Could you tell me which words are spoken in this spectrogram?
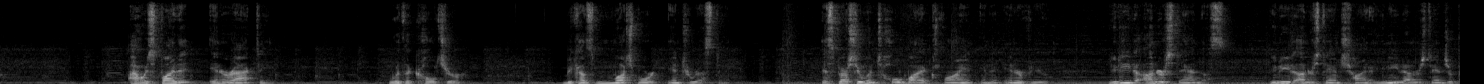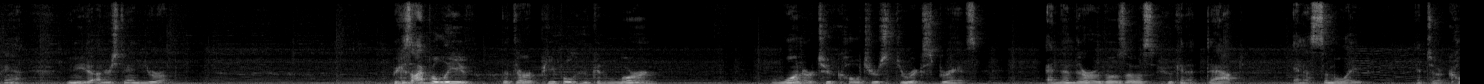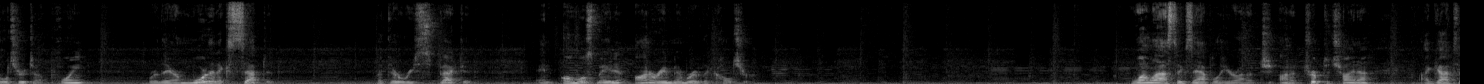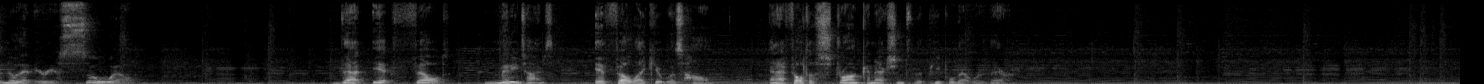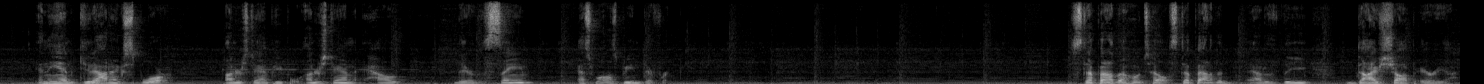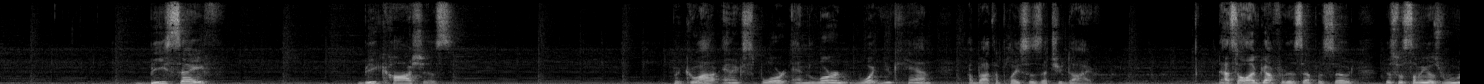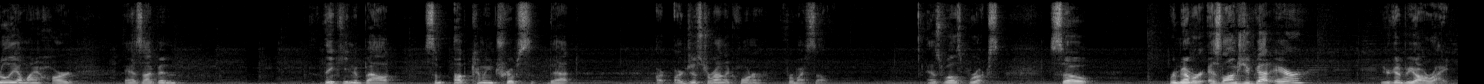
I always find that interacting with a culture becomes much more interesting, especially when told by a client in an interview, you need to understand us. You need to understand China. You need to understand Japan. You need to understand Europe. Because I believe that there are people who can learn one or two cultures through experience, and then there are those of us who can adapt and assimilate into a culture to a point where they are more than accepted, but they're respected and almost made an honorary member of the culture. One last example here on a, on a trip to China, I got to know that area so well that it felt many times it felt like it was home. And I felt a strong connection to the people that were there. In the end, get out and explore. Understand people, understand how they are the same as well as being different. Step out of the hotel, step out of the out of the dive shop area. Be safe, be cautious, but go out and explore and learn what you can about the places that you dive. That's all I've got for this episode. This was something that was really on my heart as I've been thinking about some upcoming trips that are, are just around the corner for myself, as well as Brooks. So remember, as long as you've got air, you're going to be all right.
